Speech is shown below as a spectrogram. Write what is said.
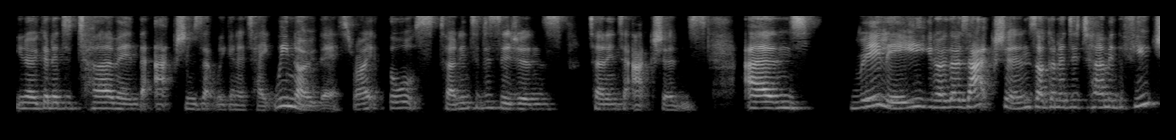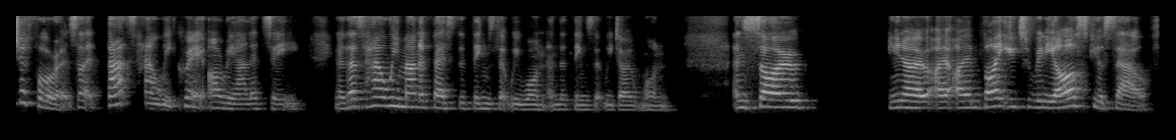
you know, going to determine the actions that we're going to take. We know this, right? Thoughts turn into decisions, turn into actions. And really, you know, those actions are going to determine the future for us. Like that's how we create our reality. You know, that's how we manifest the things that we want and the things that we don't want. And so, you know, I, I invite you to really ask yourself,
